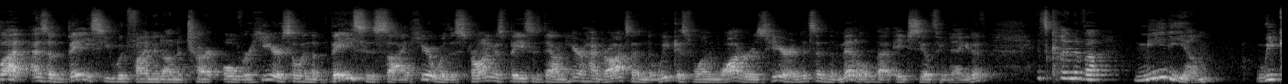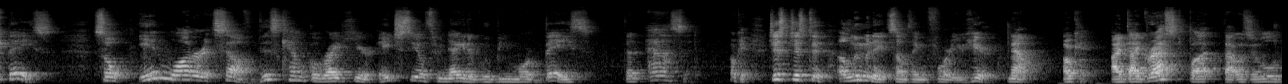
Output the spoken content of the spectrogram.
But as a base, you would find it on a chart over here. So in the bases side here, where the strongest base is down here, hydroxide, and the weakest one, water, is here, and it's in the middle, that HCO3 negative, it's kind of a medium weak base. So in water itself, this chemical right here, HCO3 negative, would be more base than acid. Okay, just, just to illuminate something for you here. Now, okay, I digressed, but that was a little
